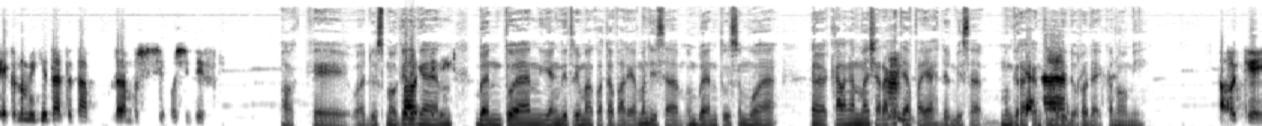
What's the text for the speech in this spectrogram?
ekonomi kita tetap dalam posisi positif. Oke, waduh semoga okay. dengan bantuan yang diterima Kota Pariaman bisa membantu semua uh, kalangan masyarakat ya, hmm. ya Pak ya dan bisa menggerakkan ya. kembali roda ekonomi. Oke. Okay.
